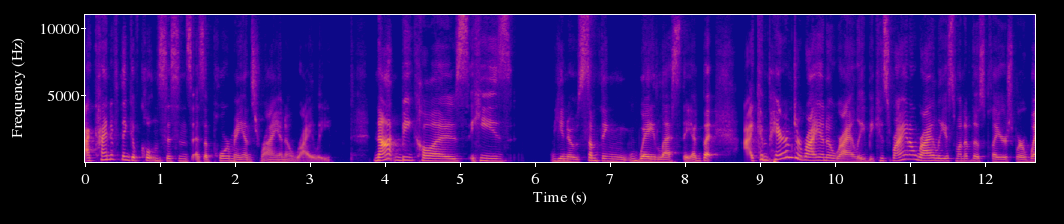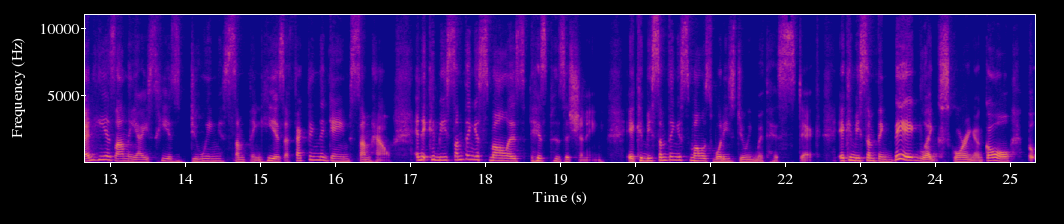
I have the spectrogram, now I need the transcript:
I kind of think of Colton Sissons as a poor man's Ryan O'Reilly not because he's you know something way less than but i compare him to ryan o'reilly because ryan o'reilly is one of those players where when he is on the ice he is doing something. He is affecting the game somehow and it can be something as small as his positioning. It can be something as small as what he's doing with his stick. It can be something big like scoring a goal but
